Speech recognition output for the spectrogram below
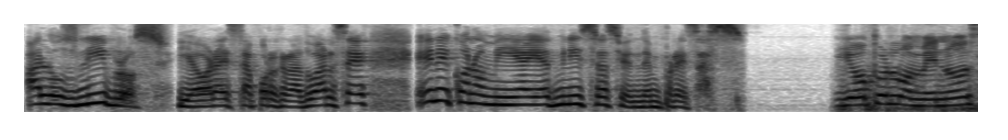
a los libros y ahora está por graduarse en Economía y Administración de Empresas. Yo por lo menos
